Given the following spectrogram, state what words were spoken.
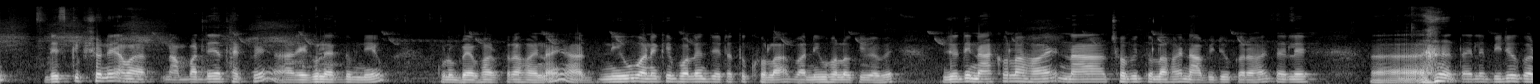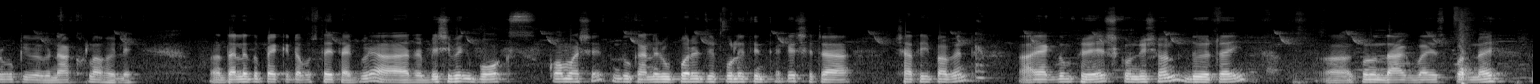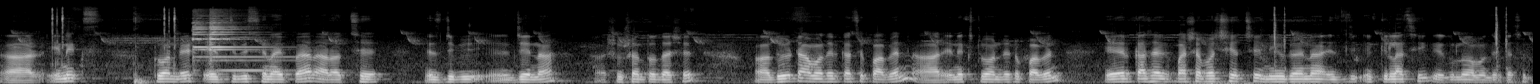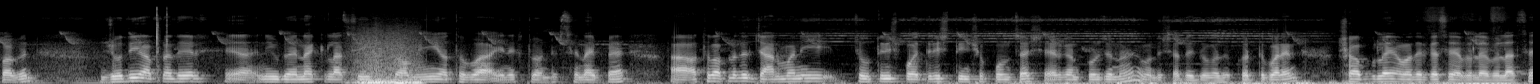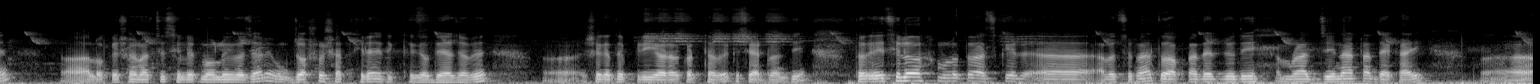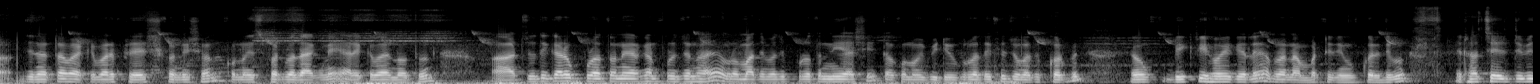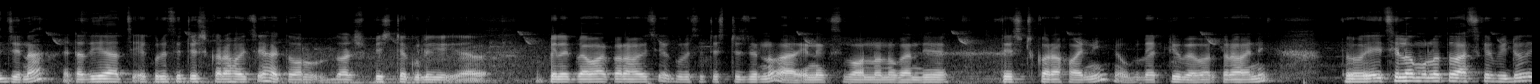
ডিসক্রিপশনে আমার নাম্বার দেওয়া থাকবে আর এগুলো একদম নিউ কোনো ব্যবহার করা হয় নাই। আর নিউ অনেকে বলেন যে এটা তো খোলা বা নিউ হলো কীভাবে। যদি না খোলা হয় না ছবি তোলা হয় না ভিডিও করা হয় তাহলে তাহলে ভিডিও করব কীভাবে? না খোলা হইলে। তাহলে তো প্যাকেট অবস্থায় থাকবে। আর বেশিরভাগই বক্স কম আসে কিন্তু কানের উপরে যে পলিথিন থাকে সেটা সাথেই পাবেন। আর একদম ফ্রেশ কন্ডিশন দুটোটাই আহ, কোনো দাগ বা স্পট নাই। আর NX two hundred H DB sniper আর হচ্ছে এইচ ডিবি জেনা সুশান্ত দাসের। দুটোটা আমাদের কাছে পাবেন আর এনএক্স টু হান্ড্রেডও পাবেন। এর কাছে, পাশাপাশি হচ্ছে নিউ ডায়না এইচডি ক্লাসিক এগুলো আমাদের কাছে পাবেন। যদি আপনাদের নিউ ডায়না ক্লাসিক টমি অথবা এনএক্স টু হান্ড্রেড স্নাইপার অথবা আপনাদের জার্মানি চৌত্রিশ, পঁয়ত্রিশ, তিনশো পঞ্চাশ এয়ারগান প্রয়োজন হয়, আমাদের সাথে যোগাযোগ করতে পারেন। সবগুলোই আমাদের কাছে অ্যাভেলেবেল আছে। লোকেশন হচ্ছে সিলেট মৌলভীবাজার এবং যশোর সাতক্ষীরা, এদিক থেকেও দেওয়া যাবে। সেক্ষেত্রে প্রি অর্ডার করতে হবে, কিছু অ্যাডভান্স দিয়ে। তো এই ছিল মূলত আজকের আলোচনা। তো আপনাদের যদি আমরা জেনাটা দেখাই জেনাটাও একেবারে ফ্রেশ কন্ডিশন কোনো স্পট বা দাগ নেই, আর একেবারে নতুন। আর যদি কারও পুরাতন এয়ারগান প্রয়োজন হয়, আমরা মাঝে মাঝে পুরাতন নিয়ে আসি, তখন ওই ভিডিওগুলো দেখে যোগাযোগ করবেন এবং বিক্রি হয়ে গেলে আমরা নাম্বারটি রিমুভ করে দিব। এটা হচ্ছে এইচডিবি জেনা, এটা দিয়ে হচ্ছে একুরেসি টেস্ট করা হয়েছে, হয়তো দশ বিশটা গুলি প্লেট ব্যবহার করা হয়েছে একুরেসি টেস্টের জন্য, আর এনএক্স বা অন্যান্য গান দিয়ে টেস্ট করা হয়নি, ওগুলো একটিও ব্যবহার করা হয়নি। তো এই ছিল মূলত আজকের ভিডিও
